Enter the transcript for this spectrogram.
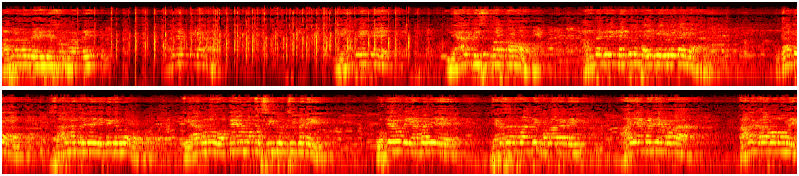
అభినందనలు తెలియజేసుకుంటున్నామండి అదేవిధంగా ఎంతైతే నేల విసుకుపోతామో అందరి గంటలు పైకి ఎగిరేలాగా గత సార్వత్రిక ఎన్నికల్లో కేవలం ఒకే ఒక్క సీట్ వచ్చిందని ఒకే ఒక ఎమ్మెల్యే జనసేన పార్టీకి ఉన్నారని ఆ ఎమ్మెల్యే కూడా కాలక్రమంలోని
